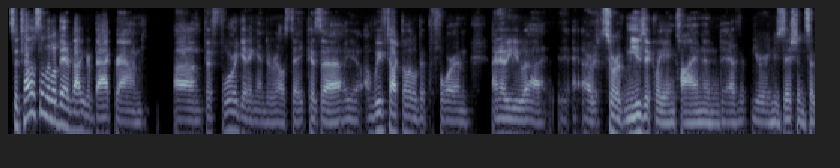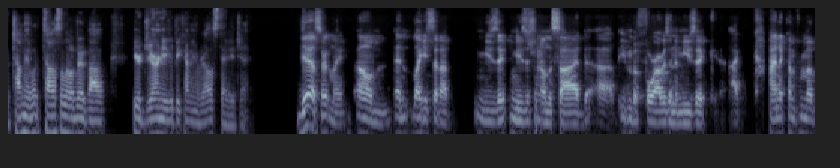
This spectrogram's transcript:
So tell us a little bit about your background um, before getting into real estate, because uh, you know, we've talked a little bit before, and I know you uh, are sort of musically inclined and have, you're a musician. So tell me, tell us a little bit about your journey to becoming a real estate agent. Yeah, certainly. Um, and like you said, I'm music musician on the side. Uh, even before I was into music, I kind of come from a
